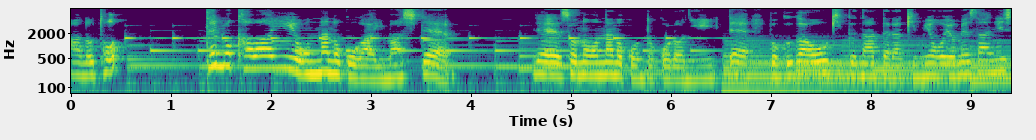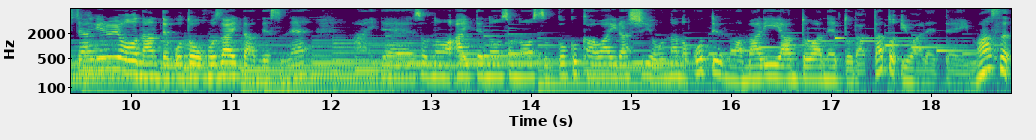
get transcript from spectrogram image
あの、とっても可愛い女の子がいまして、で、その女の子のところに行って、僕が大きくなったら君をお嫁さんにしてあげるよ、なんてことをほざいたんですね。はい。で、その相手のそのすっごく可愛らしい女の子っていうのはマリー・アントワネットだったと言われています。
